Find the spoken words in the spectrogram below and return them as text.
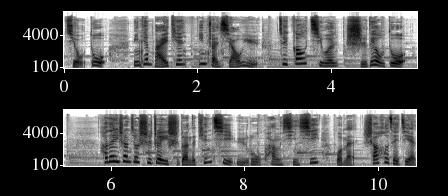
九度。明天白天阴转小雨，最高气温十六度。好的，以上就是这一时段的天气与路况信息，我们稍后再见。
